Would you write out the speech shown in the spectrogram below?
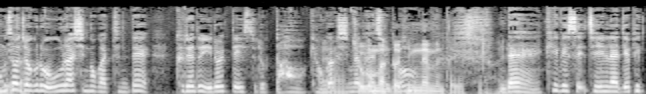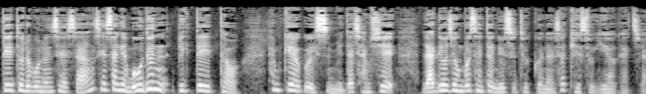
정서적으로 우울하신 것 같은데 그래도 이럴 때일수록 더 네, 경각심을 조금만 가지고 더 힘내면 되겠어요. 예. 네, KBS 제일 라디오 빅데이터를 보는 세상, 세상의 모든 빅데이터 함께하고 있습니다. 잠시 라디오 정보센터 뉴스 듣고 나서 계속 이어가죠.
